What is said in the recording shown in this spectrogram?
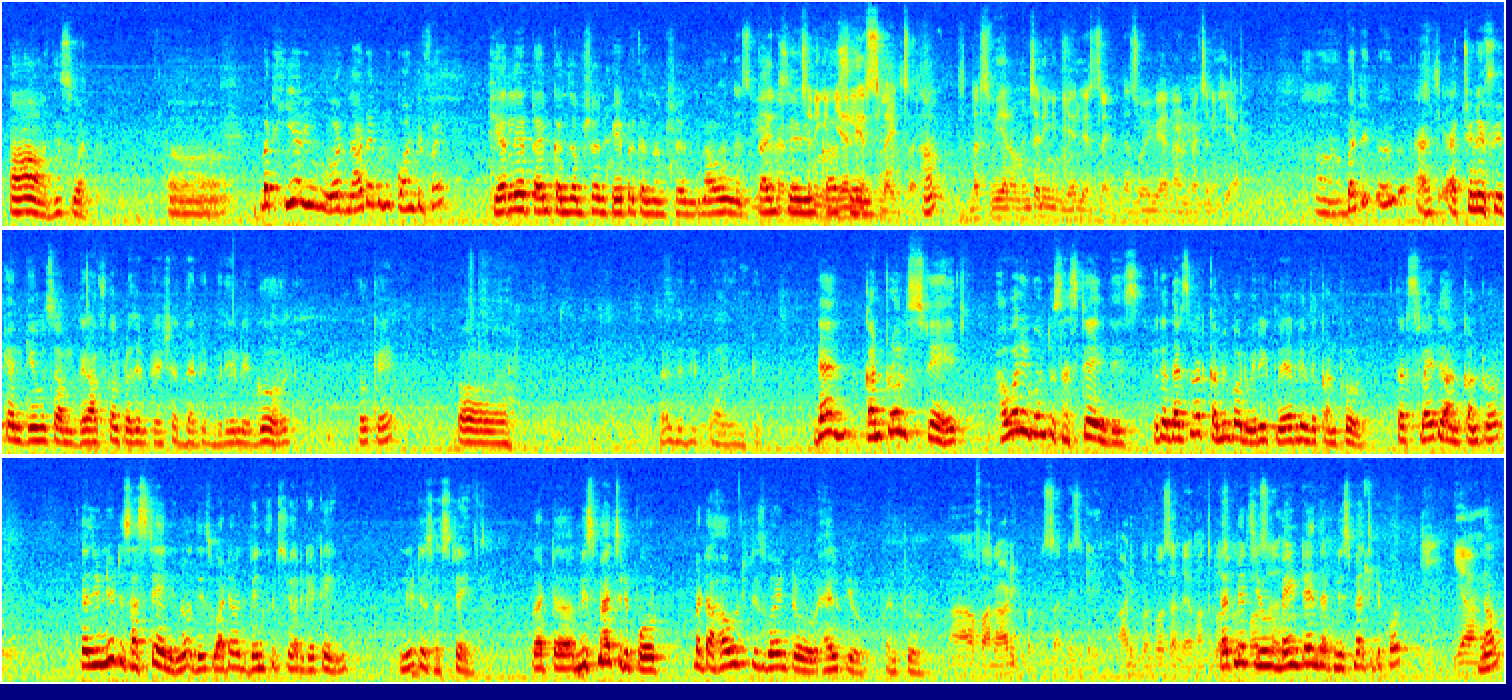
Ah, this one. Uh, But here you were not able to quantify earlier time consumption, paper consumption, now That's time saving, mentioning in cost earlier saving. slide. Huh? That's we are mentioning in earlier slide. That's why we are not mentioning here. Uh, But uh, actually, if you can give some graphical presentation, that would be really good. Okay. Uh, That's a big problem too. Then, control stage, how are you going to sustain this? Because that's not coming out very clearly in the control. That's slightly uncontrolled. Because you need to sustain, you know, this, whatever benefits you are getting, you need to sustain. But uh, mismatch report, but how it is going to help you control? Uh, for audit purpose, sir, basically. Audit purpose and uh, month That means you uh, maintain that mismatch report Yeah. now?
